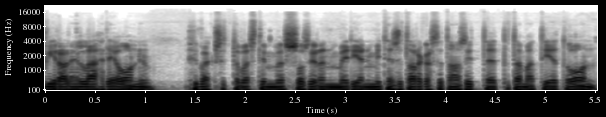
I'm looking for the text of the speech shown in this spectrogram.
virallinen lähde on hyväksyttävästi myös sosiaalinen media, niin miten se tarkastetaan sitten, että tämä tieto on.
